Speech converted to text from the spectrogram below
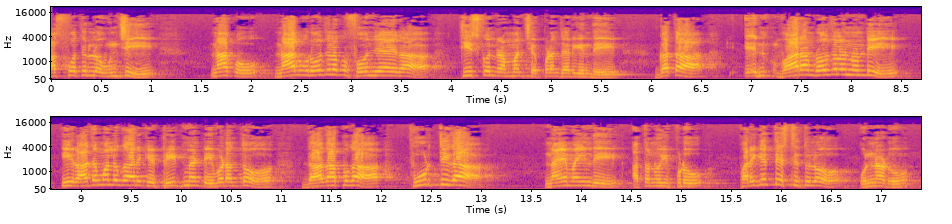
ఆసుపత్రిలో ఉంచి నాకు నాలుగు రోజులకు ఫోన్ చేయగా తీసుకొని రమ్మని చెప్పడం జరిగింది. గత వారం రోజుల నుండి ఈ రాజమల్లు గారికి ట్రీట్మెంట్ ఇవ్వడంతో దాదాపుగా పూర్తిగా నయమైంది. అతను ఇప్పుడు పరిగెత్తే స్థితిలో ఉన్నాడు.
